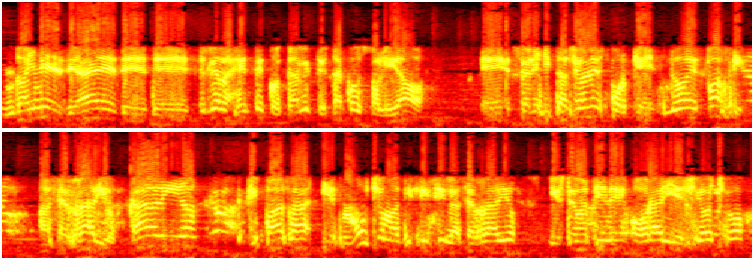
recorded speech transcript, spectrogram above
no hay necesidad de, decirle a la gente, contarle que está consolidado. Eh, felicitaciones porque no es fácil hacer radio. Cada día que pasa es mucho más difícil hacer radio y usted mantiene hora 18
